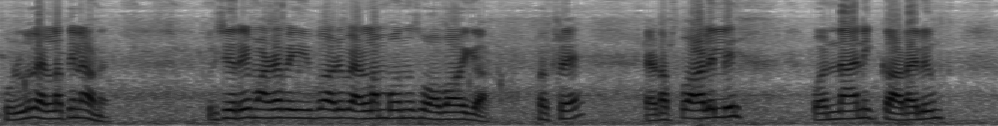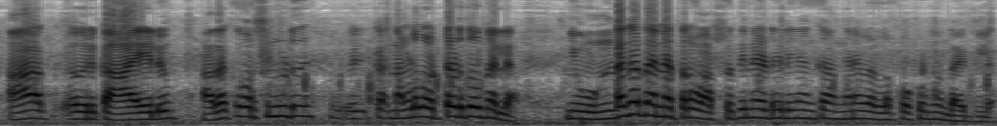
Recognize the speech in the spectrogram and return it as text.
ഫുള്ള് വെള്ളത്തിലാണ്. ഒരു ചെറിയ മഴ പെയ്യുമ്പോൾ അത് വെള്ളം പോകുന്നത് സ്വാഭാവികമാണ് പക്ഷേ എടപ്പാളിൽ പൊന്നാനി കടലും ആ ഒരു കായലും അതൊക്കെ കുറച്ചും കൂടി നമ്മൾ തൊട്ടടുത്തൊന്നുമല്ല. ഇനി ഉണ്ടെങ്കിൽ തന്നെ എത്ര വർഷത്തിനിടയിൽ ഞങ്ങൾക്ക് അങ്ങനെ വെള്ളപ്പൊക്കമൊന്നും ഉണ്ടായിട്ടില്ല.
